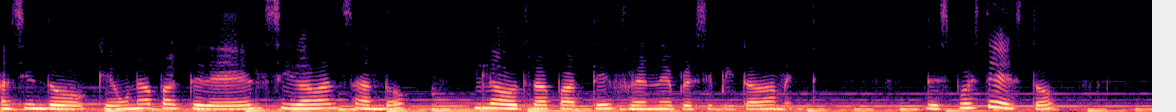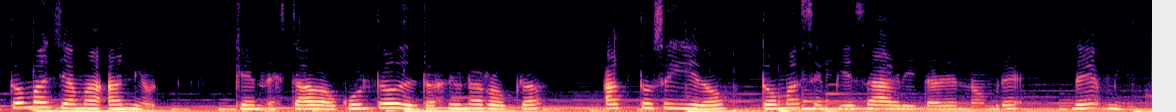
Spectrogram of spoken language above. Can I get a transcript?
haciendo que una parte de él siga avanzando y la otra parte frene precipitadamente. Después de esto, Thomas llama a Newt, quien estaba oculto detrás de una roca. Acto seguido, Thomas empieza a gritar el nombre de Minho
